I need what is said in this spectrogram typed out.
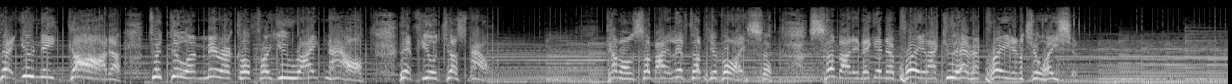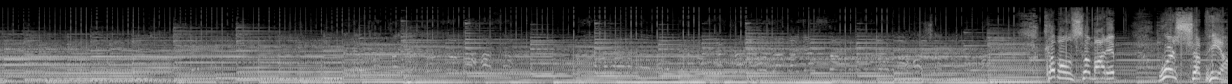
that you need God to do a miracle for you right now. If you'll just now. Come on, somebody, lift up your voice. Somebody begin to pray like you haven't prayed in a situation. Come on, somebody, worship Him.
